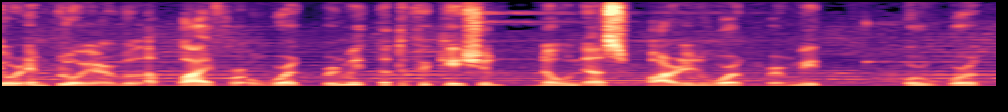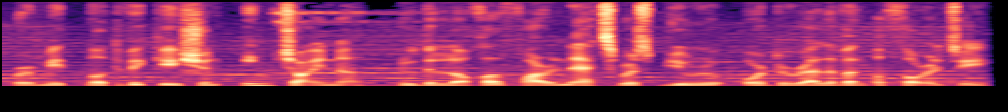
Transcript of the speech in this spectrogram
Your employer will apply for a work permit notification known as Foreign Work Permit or Work Permit Notification in China through the local Foreign Experts Bureau or the relevant authority.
